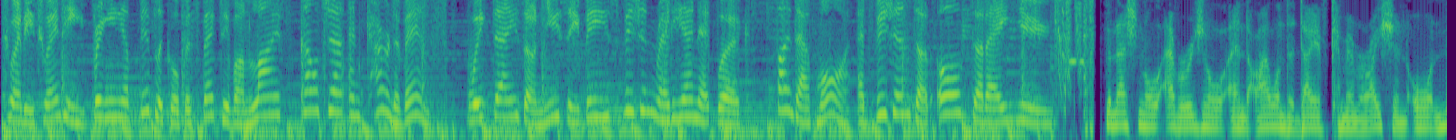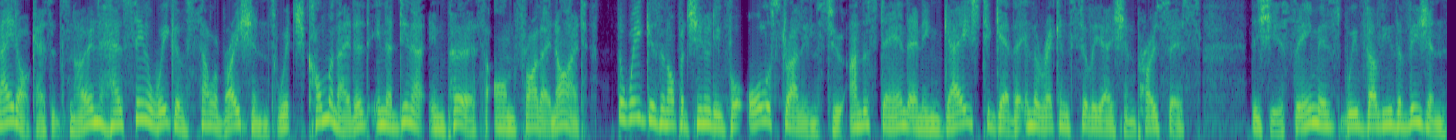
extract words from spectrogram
2020, bringing a biblical perspective on life, culture, and current events. Weekdays on UCB's Vision Radio Network. Find out more at vision.org.au. The National Aboriginal and Islander Day of Commemoration, or NAIDOC as it's known, has seen a week of celebrations which culminated in a dinner in Perth on Friday night. The week is an opportunity for all Australians to understand and engage together in the reconciliation process. This year's theme is We Value the Vision,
